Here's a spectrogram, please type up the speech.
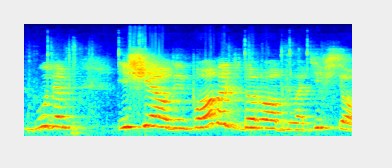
будемо іще один поверх дороблювати і все.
